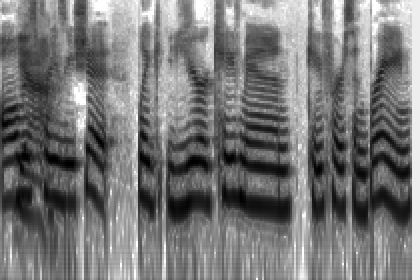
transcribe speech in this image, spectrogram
all this crazy shit." Like your caveman, cave person brain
